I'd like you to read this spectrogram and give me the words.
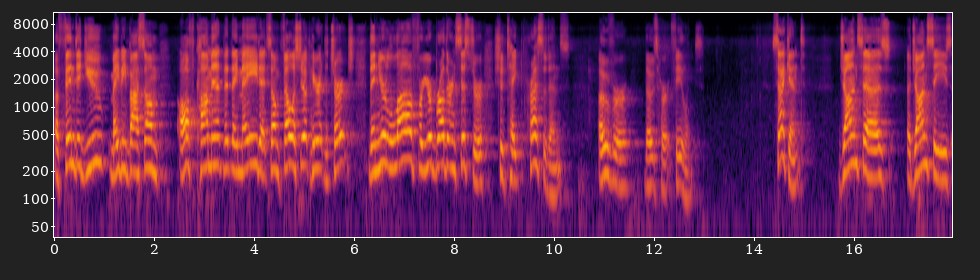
offended you, maybe by some off comment that they made at some fellowship here at the church? Then your love for your brother and sister should take precedence over those hurt feelings. Second, John says, Uh, John sees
